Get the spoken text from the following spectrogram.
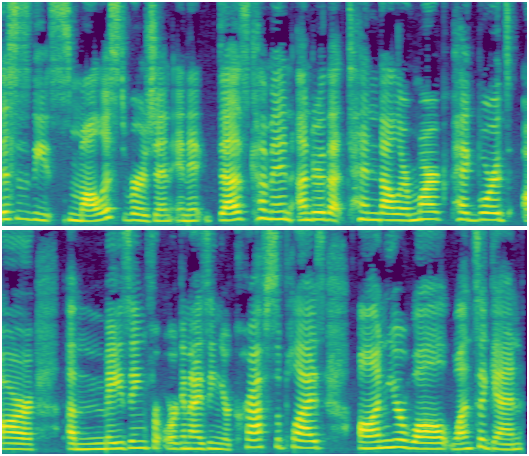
This is the smallest version, and it does come in under that $10 mark. Pegboards are amazing for organizing your craft supplies on your wall. Once again,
